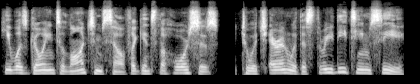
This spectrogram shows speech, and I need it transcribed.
He was going to launch himself against the horses, to which Eren with his 3D Team C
